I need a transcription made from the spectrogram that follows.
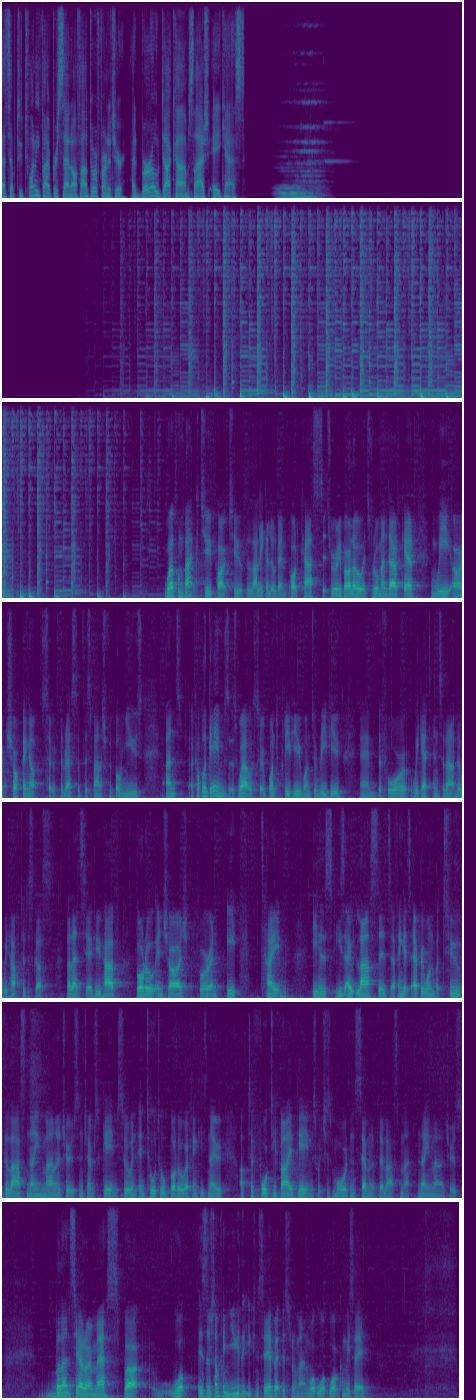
That's up to 25% off outdoor furniture at burrow.com slash ACAST. Welcome back to part two of the La Liga Lowdown podcast. It's Ruairidh Barlow, it's Roman de Arquer, we are chopping up sort of the rest of the Spanish football news and a couple of games as well. Sort of one to preview, one to review. Um, before we get into that, though, we have to discuss Valencia, who have Voro in charge for an eighth time. He has he's outlasted, I think it's everyone but two of the last nine managers in terms of games. So in, in total, Voro, I think he's now up to 45 games, which is more than seven of their last ma- nine managers. Valencia are a mess, but what is there something new that you can say about this Roman? What what what can we say?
